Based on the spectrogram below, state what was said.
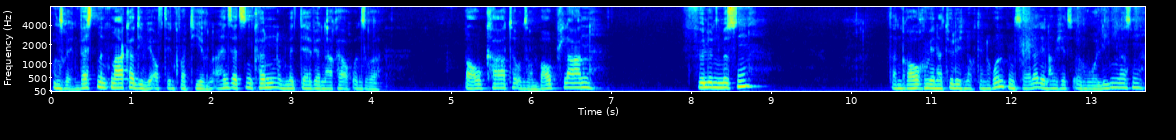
unsere Investmentmarker, die wir auf den Quartieren einsetzen können und mit der wir nachher auch unsere Baukarte, unseren Bauplan füllen müssen. Dann brauchen wir natürlich noch den Rundenzähler, den habe ich jetzt irgendwo liegen lassen.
